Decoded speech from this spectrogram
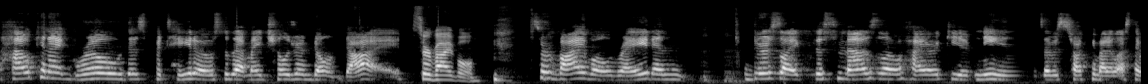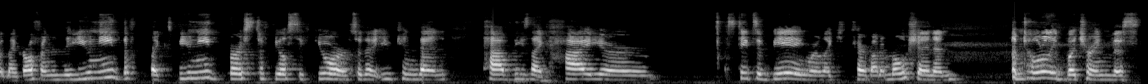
how can I grow this potato so that my children don't die? Survival. Survival, right? And there's like this Maslow hierarchy of needs. I was talking about it last night with my girlfriend, and you need the like you need first to feel secure so that you can then have these like higher states of being where like you care about emotion and I'm totally butchering this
